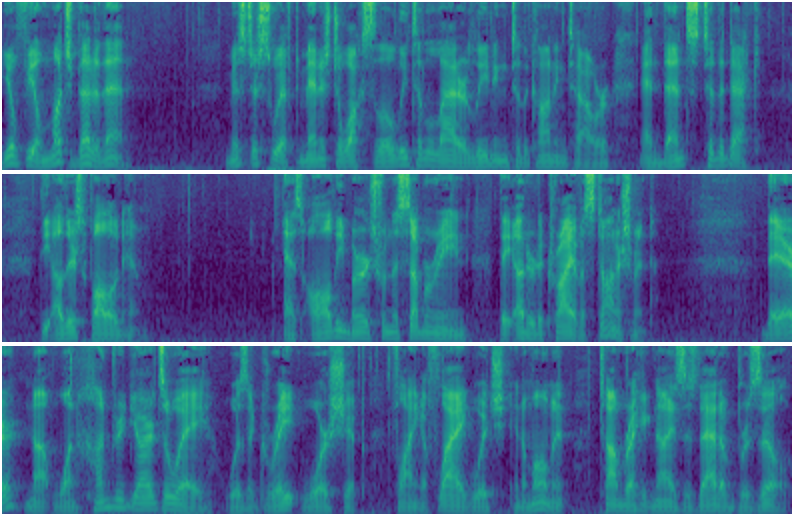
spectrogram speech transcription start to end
You'll feel much better then. Mr. Swift managed to walk slowly to the ladder leading to the conning tower and thence to the deck. The others followed him. As all emerged from the submarine, they uttered a cry of astonishment. There, not one hundred yards away, was a great warship flying a flag which, in a moment, Tom recognized as that of Brazil.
